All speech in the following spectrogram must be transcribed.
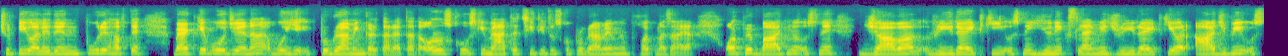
چھٹی والے دن پورے ہفتے بیٹھ کے وہ جو ہے نا وہ یہ پروگرامنگ کرتا رہتا تھا۔ اور اس کو اس کی میتھ اچھی تھی تو اس کو پروگرامنگ میں بہت مزہ آیا۔ اور پھر بعد میں اس نے جاوا ری رائٹ کی اس نے یونکس لینگویج ری رائٹ کی اور آج بھی اس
